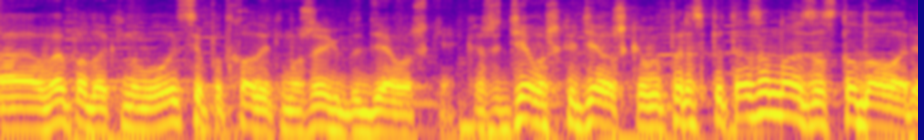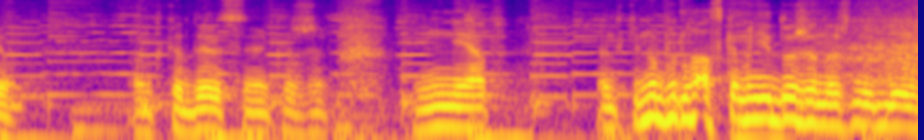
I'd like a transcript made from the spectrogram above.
Е, випадок на вулиці підходить мужик до дівчинки. Каже, дівчинка, дівчинка, ви переспите за мною за 100 доларів. Вона така дивиться нього, каже, ні. Він такий, ну будь ласка, мені дуже нужні деньги.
